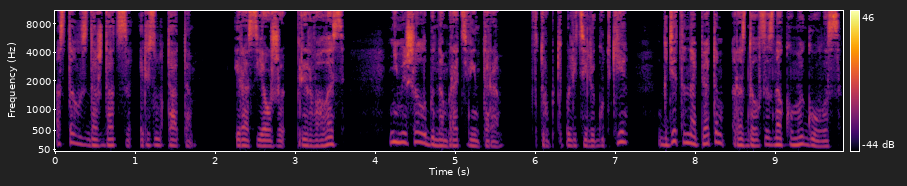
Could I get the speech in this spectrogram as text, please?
Осталось дождаться результата. И раз я уже прервалась, не мешало бы набрать Винтера. В трубке полетели гудки, где-то на пятом раздался знакомый голос.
